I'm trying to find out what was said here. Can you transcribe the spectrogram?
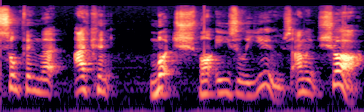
something that I can much more easily use. I mean, sure,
